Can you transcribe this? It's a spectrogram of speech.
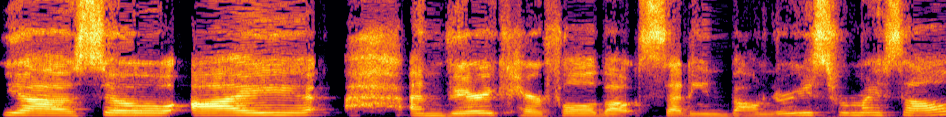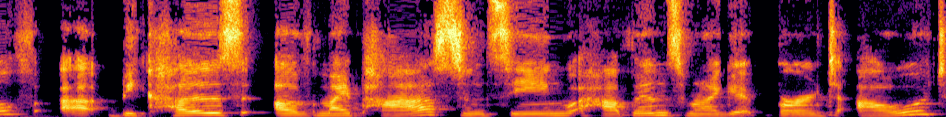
yeah, so I am very careful about setting boundaries for myself uh, because of my past and seeing what happens when I get burnt out.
